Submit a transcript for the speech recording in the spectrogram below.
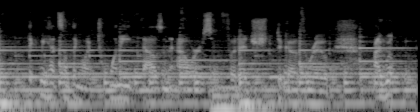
I think we had something like 20,000 hours of footage to go through. I will.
